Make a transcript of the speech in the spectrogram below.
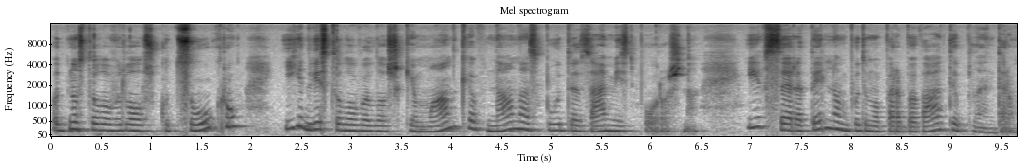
одну столову ложку цукру і 2 столові ложки манки на нас буде замість борошна. І все ретельно будемо перебивати блендером.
